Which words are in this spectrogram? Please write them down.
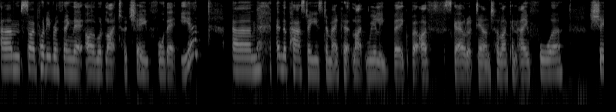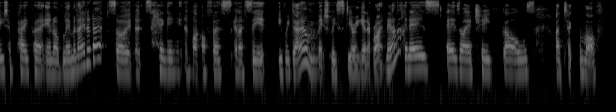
Um, so I put everything that I would like to achieve for that year. Um, in the past, I used to make it like really big, but I've scaled it down to like an A4 sheet of paper and I've laminated it. So it's hanging in my office and I see it every day. I'm actually staring at it right now. And as as I achieve goals, I tick them off.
